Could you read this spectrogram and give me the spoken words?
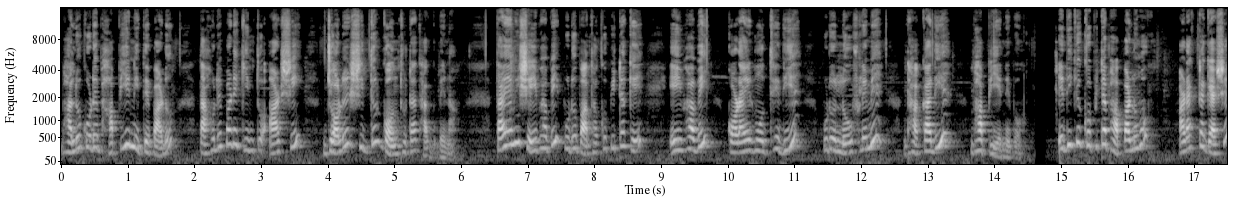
ভালো করে ভাপিয়ে নিতে পারো তাহলে পরে কিন্তু আর সেই জলের সিদ্ধর গন্ধটা থাকবে না। তাই আমি সেইভাবেই পুরো বাঁধাকপিটাকে এইভাবেই কড়াইয়ের মধ্যে দিয়ে পুরো লো ফ্লেমে ঢাকা দিয়ে ভাপিয়ে নেব। এদিকে কপিটা ভাপানো হোক, আর একটা গ্যাসে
